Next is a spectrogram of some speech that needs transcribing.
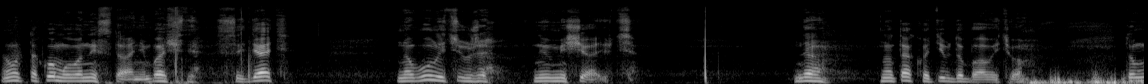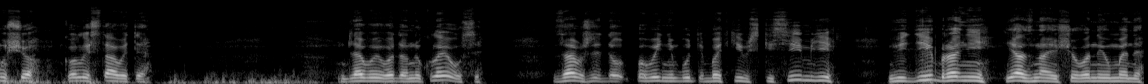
А от в такому вони стані. Бачите, сидять на вулиці вже не вміщаються. Да, ну так хотів додати вам. Тому що коли ставите для виводу нуклеуси, завжди повинні бути батьківські сім'ї відібрані. Я знаю, що вони в мене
